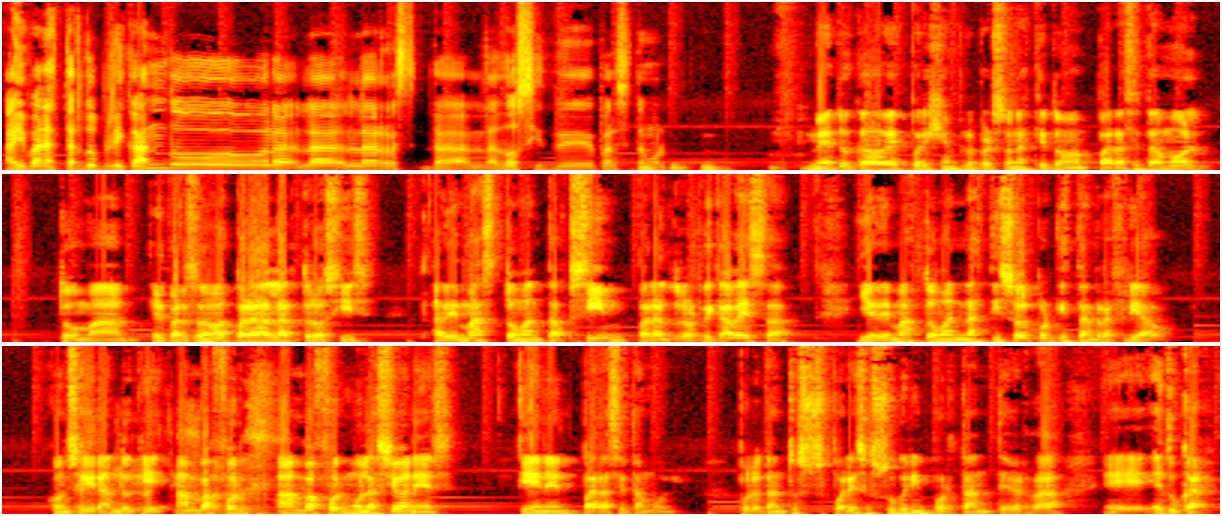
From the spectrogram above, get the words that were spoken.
ahí van a estar duplicando la- la dosis de paracetamol. Me ha tocado ver, por ejemplo, personas que toman paracetamol, toman el paracetamol para la artrosis, además toman Tapsim para el dolor de cabeza y además toman Nastisol porque están resfriados, considerando que ambas, for- ambas formulaciones tienen paracetamol. Por lo tanto, por eso es súper importante, ¿verdad? Eh, educar.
